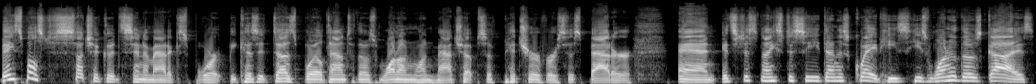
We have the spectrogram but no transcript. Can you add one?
baseball's just such a good cinematic sport because it does boil down to those one-on-one matchups of pitcher versus batter. And it's just nice to see Dennis Quaid. He's he's one of those guys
